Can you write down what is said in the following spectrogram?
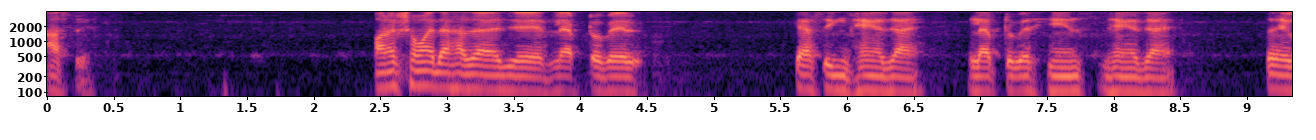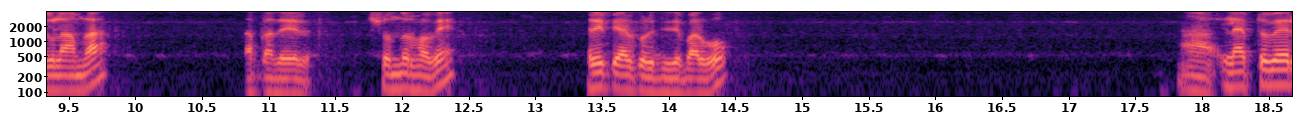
আছে। অনেক সময় দেখা যায় যে ল্যাপটপের ক্যাসিং ভেঙে যায়, ল্যাপটপের হিন্স ভেঙে যায়। তো এগুলো আমরা আপনাদের সুন্দরভাবে রিপেয়ার করে দিতে পারব। ল্যাপটপের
